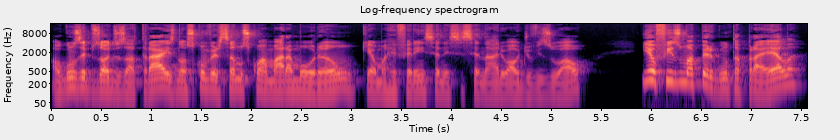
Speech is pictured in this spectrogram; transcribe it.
Alguns episódios atrás, nós conversamos com a Mara Mourão, que é uma referência nesse cenário audiovisual, e eu fiz uma pergunta para ela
